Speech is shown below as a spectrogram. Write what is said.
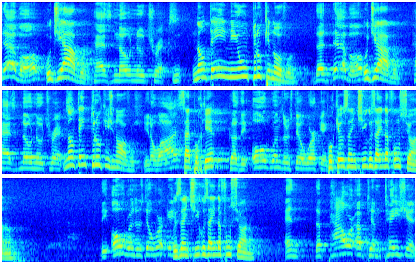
devil O diabo has no new tricks. não tem nenhum truque novo. The devil O diabo has no new tricks. não tem truques novos. You know why? Sabe por quê? Because the old ones are still working. Porque os antigos ainda funcionam. The old ones are still working. Os antigos ainda funcionam. And the power of temptation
